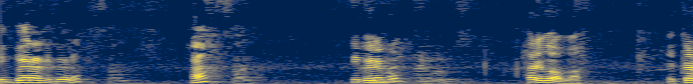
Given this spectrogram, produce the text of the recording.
ఏం పేరా నీ పేరు? నీ పేరేం పేరు? హరిబాబా. ఎక్కడ?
